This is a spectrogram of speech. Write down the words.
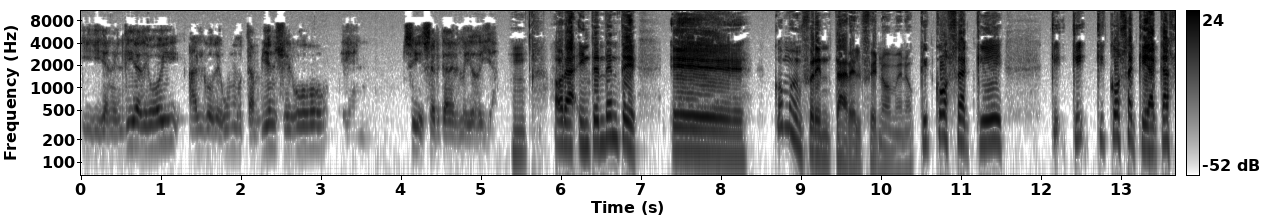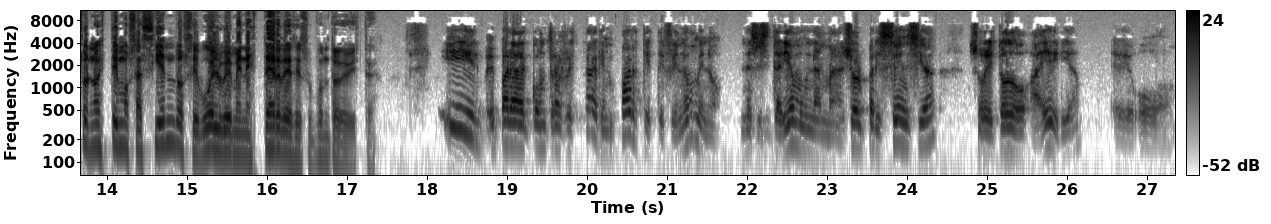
y en el día de hoy algo de humo también llegó en Sí, cerca del mediodía. Mm. Ahora, intendente, eh, ¿cómo enfrentar el fenómeno? ¿Qué cosa que, qué, qué, cosa que acaso no estemos haciendo se vuelve menester desde su punto de vista? Y eh, para contrarrestar en parte este fenómeno necesitaríamos una mayor presencia, sobre todo aérea eh, o,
